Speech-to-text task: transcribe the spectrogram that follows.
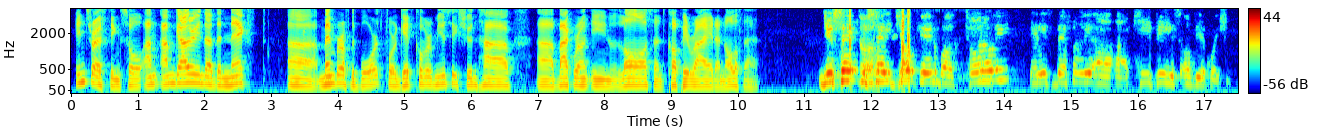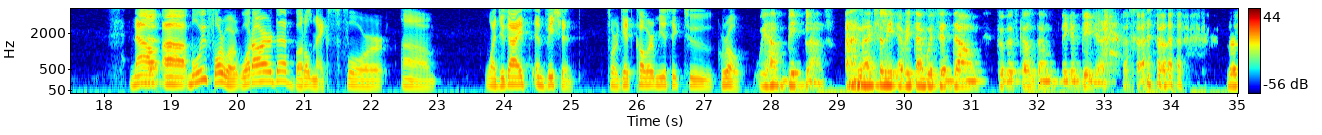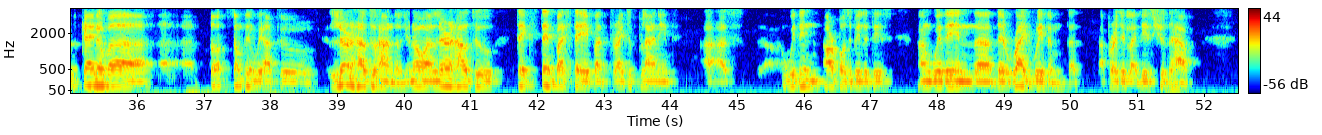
Interesting. So I'm I'm gathering that the next uh, member of the board for Get Cover Music should have a background in laws and copyright and all of that. You say you Totally. say joking, but totally, it is definitely a, a key piece of the equation. Now, Yes. uh, moving forward, what are the bottlenecks for um, what you guys envision for Get Cover Music to grow? we have big plans and actually every time we sit down to discuss them they get bigger so that's kind of a, a th- something we have to learn how to handle you know and learn how to take step by step and try to plan it uh, as uh, within our possibilities and within uh, the right rhythm that a project like this should have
